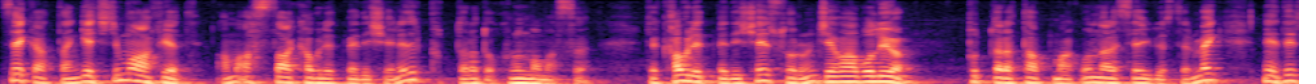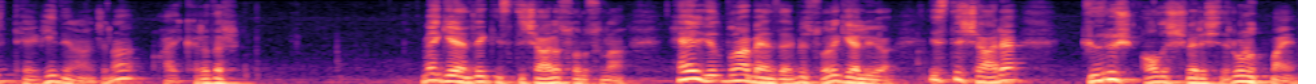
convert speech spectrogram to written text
zekattan geçici muafiyet. Ama asla kabul etmediği şey nedir? Putlara dokunulmaması. İşte kabul etmediği şey sorunun cevabı oluyor. Putlara tapmak, onlara sevgi göstermek nedir? Tevhid inancına aykırıdır. Ve geldik istişare sorusuna. Her yıl buna benzer bir soru geliyor. İstişare görüş alışverişleri unutmayın.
